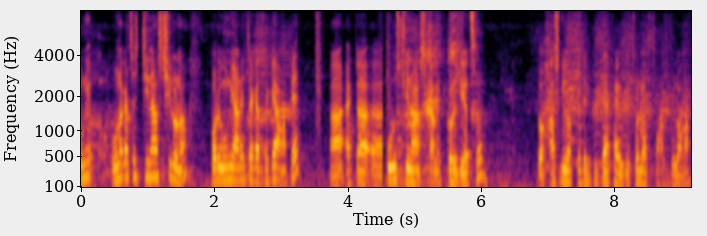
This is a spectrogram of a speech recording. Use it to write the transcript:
উনি, ওনার কাছে চীনা হাঁস ছিল না, পরে উনি আরেক জায়গা থেকে আমাকে একটা পুরুষ চীনা হাঁস কালেক্ট করে দিয়েছে। তো হাঁসগুলো আপনাদের একটু দেখায় যে চলে আসছে হাঁসগুলো আমার।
